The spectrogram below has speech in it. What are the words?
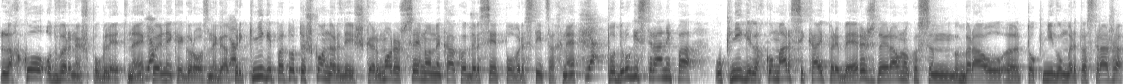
lahko odvrneš pogled, ne? ja. ko je nekaj groznega. Ja. Pri knjigi pa to težko narediš, ker moraš vseeno nekako drseti po vrsticah. Ne? Ja. Po drugi strani pa v knjigi lahko marsikaj prebereš. Zdaj, ravno ko sem bral uh, to knjigo Mrtva straža,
